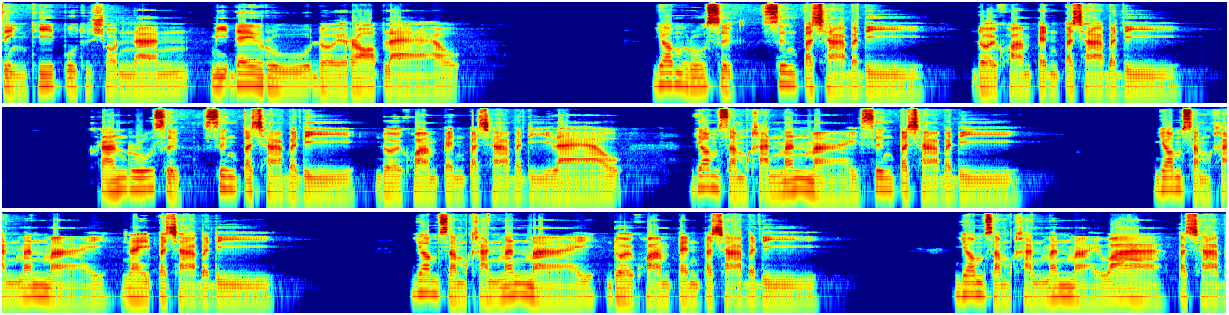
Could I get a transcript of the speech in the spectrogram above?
สิ่งที่ปุถุชนนั้นมิได้รู้โดยรอบแล้ว ย่อมรู้สึกซึ่งประชาบดี โดยความเป็นประชาบดี ครั้นรู้สึกซึ่งประชาบดีโดยความเป็นประชาบดีแล้ว ย่อมสำคัญมั่นหมายซึ่งประชาบดี ย่อมสำคัญมั่นหมายในประชาบดี ย่อมสำคัญมั่นหมายโดยความเป็นประชาบดี ย่อมสำคัญมั่นหมายว่าประชาบ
